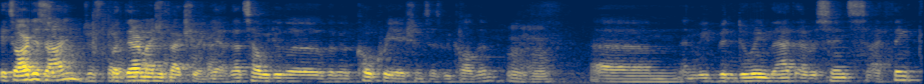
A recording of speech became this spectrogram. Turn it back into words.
It's our design, Just but they're manufacturing. Okay. Yeah, that's how we do the, the co-creations, as we call them. Mhm. Um, and we've been doing that ever since. I think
